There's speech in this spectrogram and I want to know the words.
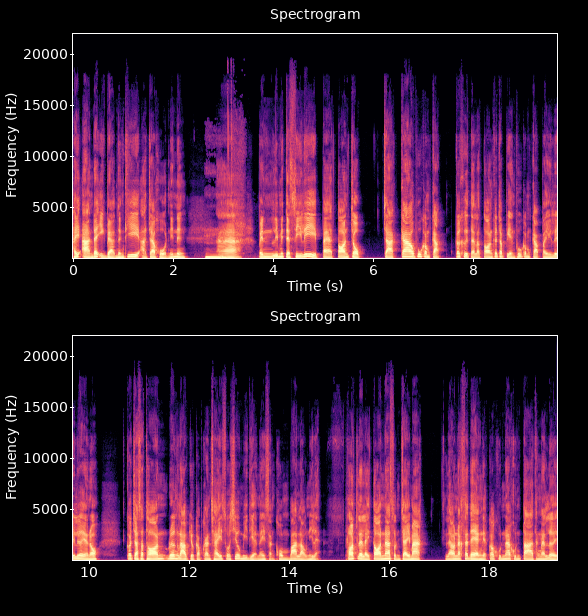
ให้อ่านได้อีกแบบหนึ่งที่อาจจะโหดนิดนึงอืมอ่าเป็น limited ซีรีส์8ตอนจบจาก 9 ผู้กำกับ ก็คือแต่ละตอนก็จะเปลี่ยนผู้กำกับไปเรื่อยๆอะเนาะ ก็จะสะท้อนเรื่องราวเกี่ยวกับการใช้โซเชียลมีเดียในสังคมบ้านเรานี่แหละ พล็อตหลาย ๆ ตอนน่าสนใจมาก แล้วนักแสดงเนี่ยก็คุ้นหน้าคุ้นตาทั้งนั้นเลย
